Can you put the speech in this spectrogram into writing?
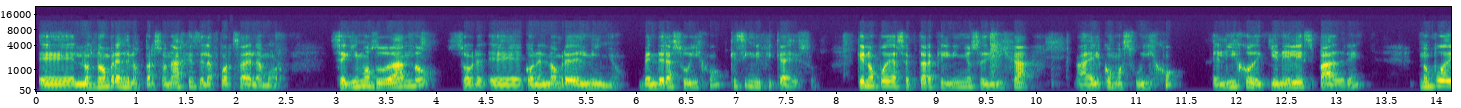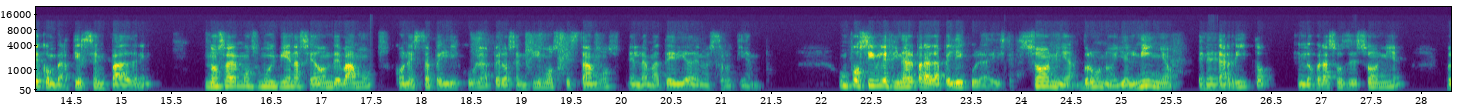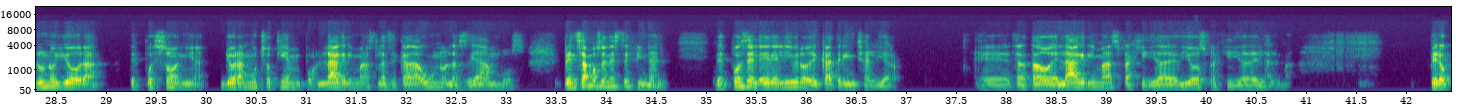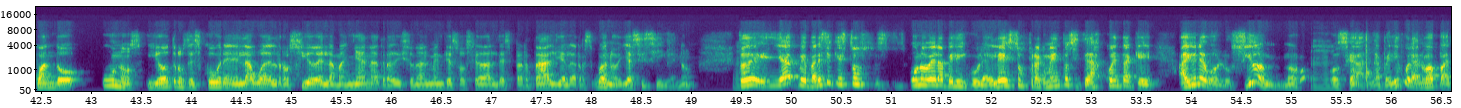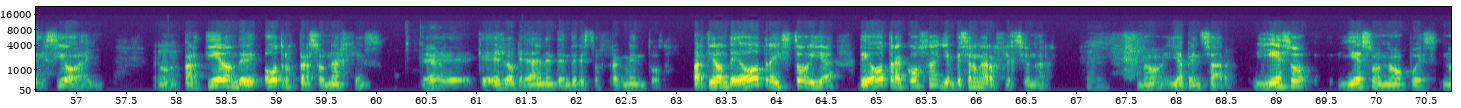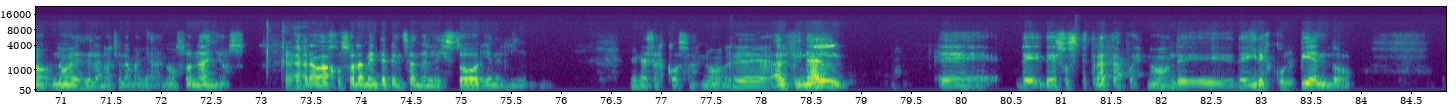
eh, los nombres de los personajes de la fuerza del amor. Seguimos dudando sobre, eh, con el nombre del niño. ¿Vender a su hijo? ¿Qué significa eso? ¿Que no puede aceptar que el niño se dirija a él como a su hijo? El hijo de quien él es padre. ¿No puede convertirse en padre? No sabemos muy bien hacia dónde vamos con esta película, pero sentimos que estamos en la materia de nuestro tiempo. Un posible final para la película, dice. Sonia, Bruno y el niño en el carrito, en los brazos de Sonia. Bruno llora, después Sonia, lloran mucho tiempo, lágrimas, las de cada uno, las de ambos. Pensamos en este final, después de leer el libro de Catherine Chalier, eh, Tratado de Lágrimas, Fragilidad de Dios, Fragilidad del Alma. Pero cuando unos y otros descubren el agua del rocío de la mañana, tradicionalmente asociada al despertar y a la... Bueno, y así sigue, ¿no? Entonces, ya me parece que estos, uno ve la película y lee estos fragmentos y te das cuenta que hay una evolución, ¿no? O sea, la película no apareció ahí, ¿no? Partieron de otros personajes, eh, que es lo que dan a entender estos fragmentos, partieron de otra historia, de otra cosa y empezaron a reflexionar, ¿no? Y a pensar. Y eso, y eso no, pues, no, no es de la noche a la mañana, ¿no? Son años de trabajo solamente pensando en la historia, en el guion, en esas cosas, ¿no? Eh, al final, eh, de, eso se trata, pues, ¿no? De, ir esculpiendo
